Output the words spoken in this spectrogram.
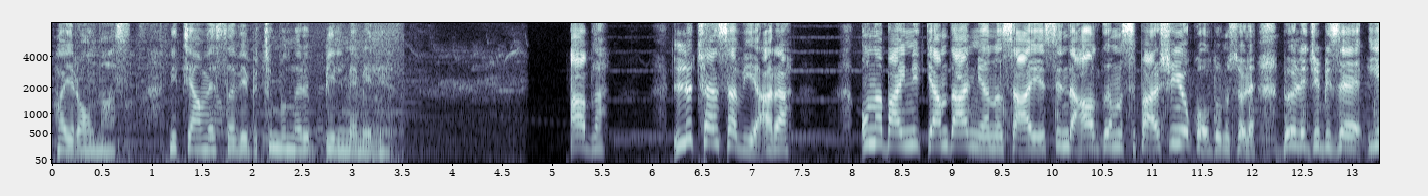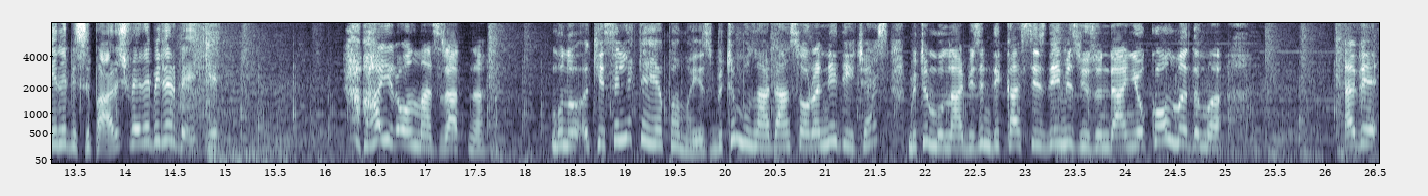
Hayır olmaz. Nityan ve Savi bütün bunları bilmemeli. Abla, lütfen Savi'yi ara. Ona Bay Nityam Dalmia'nın sayesinde aldığımız siparişin yok olduğunu söyle. Böylece bize yeni bir sipariş verebilir belki. Hayır olmaz Ratna. Bunu kesinlikle yapamayız. Bütün bunlardan sonra ne diyeceğiz? Bütün bunlar bizim dikkatsizliğimiz yüzünden yok olmadı mı? E, Ve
